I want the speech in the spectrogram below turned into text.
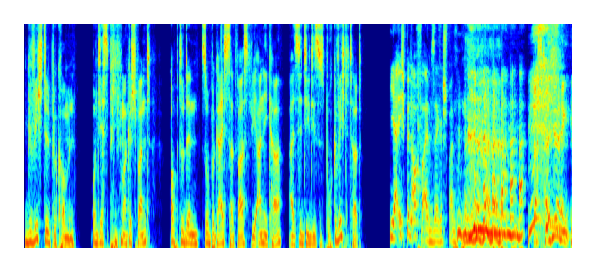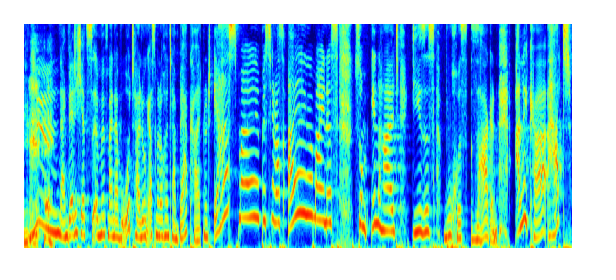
gewichtelt bekommen. Und jetzt bin ich mal gespannt, ob du denn so begeistert warst wie Annika, als sie dir dieses Buch gewichtet hat. Ja, ich bin auch vor allem sehr gespannt. das kann ich mir denken. Hm, dann werde ich jetzt äh, mit meiner Beurteilung erstmal noch hinterm Berg halten und erstmal ein bisschen was Allgemeines zum Inhalt dieses Buches sagen. Annika hat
